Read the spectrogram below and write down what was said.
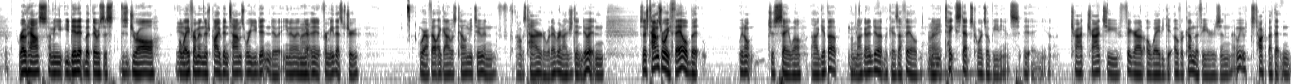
Roadhouse. I mean, you, you did it, but there was this this draw Yeah. away from it. And there's probably been times where you didn't do it, you know. And Right. there, for me, that's true. Where I felt like God was telling me to, and I was tired or whatever, and I just didn't do it. And so there's times where we fail, but we don't just say, "Well, I give up. I'm not going to do it because I failed." No, you take steps towards obedience. Uh, you know, try try to figure out a way to get overcome the fears, and we talked about that and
